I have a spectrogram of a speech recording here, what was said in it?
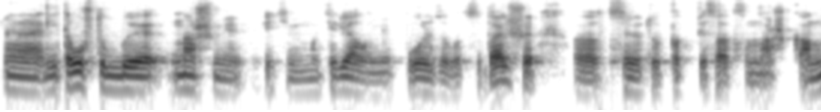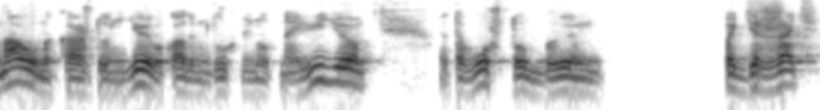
Э, для того, чтобы нашими этими материалами пользоваться дальше, советую подписаться на наш канал. Мы каждую неделю выкладываем двухминутное видео для того, чтобы поддержать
